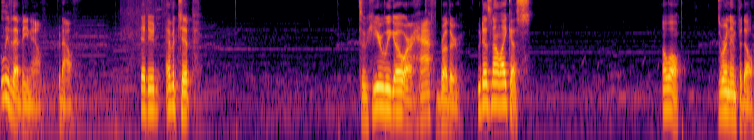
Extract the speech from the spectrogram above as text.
leave that be now, for now. Yeah, dude, I have a tip. So here we go, our half-brother, who does not like us. Oh well, we're an infidel.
